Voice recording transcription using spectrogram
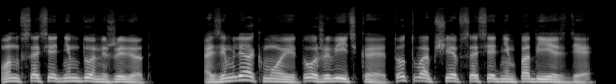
Он в соседнем доме живет. А земляк мой, тоже Витька, тот вообще в соседнем подъезде.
